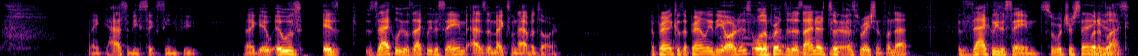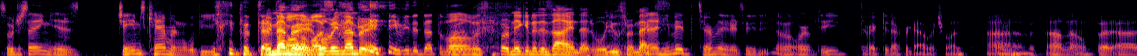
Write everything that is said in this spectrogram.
like has to be 16 feet like it, it was is exactly exactly the same as the mechs from avatar apparently because apparently the artist or the per- the designer took Yeah. inspiration from that exactly the same So what you're saying But in is, black. So what you're saying is James Cameron will be the death Remember of all of us. We'll remember it. He'll be the death of for, all of us. for making a design that we'll use for mechs Man, he made the Terminator too, dude. I mean, or did he direct it? I forgot which one. Uh, I don't remember. I don't know, but uh,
